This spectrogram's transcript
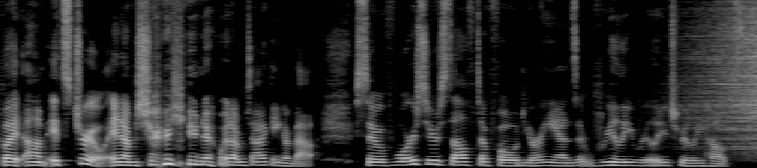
but um, it's true. And I'm sure you know what I'm talking about. So force yourself to fold your hands. It really, really, truly helps.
